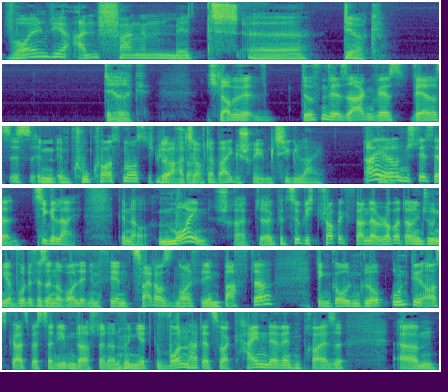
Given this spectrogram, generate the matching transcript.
wollen wir anfangen mit äh, Dirk? Dirk. Ich glaube, Dürfen wir sagen, wer, wer das ist im, im Q-Kosmos? Ja, hat sie auch dabei geschrieben, Ziegelei. Ah ja, ja. da unten steht es ja, Ziegelei. Genau. Moin, schreibt Dirk. Bezüglich Tropic Thunder, Robert Downey Jr. wurde für seine Rolle in dem Film 2009 für den BAFTA, den Golden Globe und den Oscar als bester Nebendarsteller nominiert. Gewonnen hat er zwar keinen der erwähnten Preise. Ähm,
